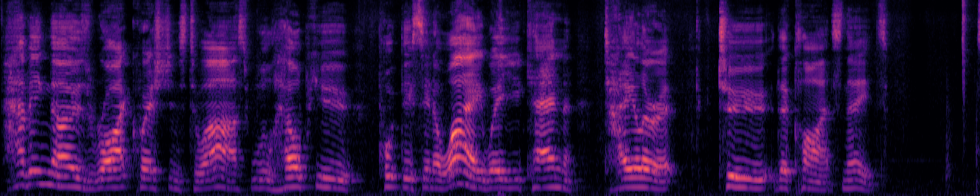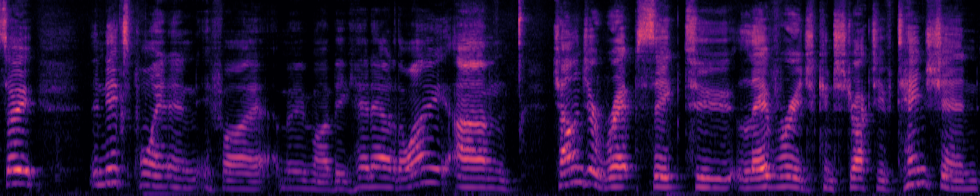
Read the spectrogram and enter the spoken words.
having those right questions to ask will help you put this in a way where you can tailor it to the client's needs. So, the next point, and if I move my big head out of the way, um, Challenger reps seek to leverage constructive tension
